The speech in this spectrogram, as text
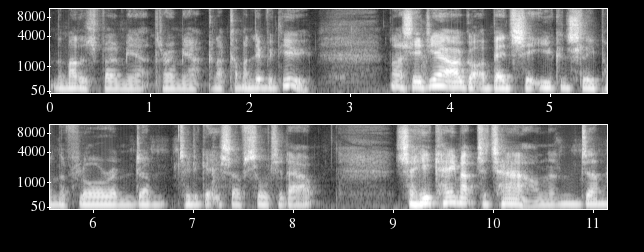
"The mother's phoned me out, thrown me out. Can I come and live with you?" And I said, "Yeah, I've got a bed sit. You can sleep on the floor and um, till you get yourself sorted out." So he came up to town, and um,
